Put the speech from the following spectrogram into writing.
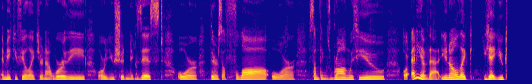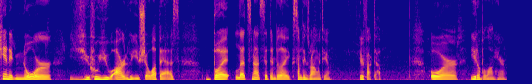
and make you feel like you're not worthy or you shouldn't exist or there's a flaw or something's wrong with you or any of that, you know? Like, yeah, you can't ignore you who you are and who you show up as, but let's not sit there and be like, something's wrong with you. You're fucked up. Or you don't belong here.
